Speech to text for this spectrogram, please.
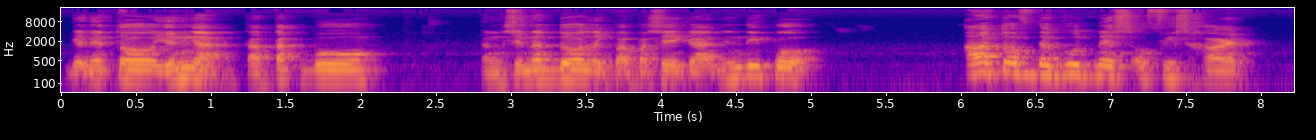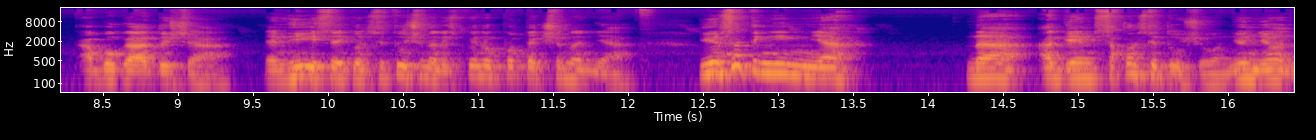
ganito, yun nga, tatakbo, ng senador, nagpapasikat. Hindi po, out of the goodness of his heart, abogado siya, and he is a constitutionalist, pinoproteksyonan niya, yun sa tingin niya na against sa constitution, yun yun.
